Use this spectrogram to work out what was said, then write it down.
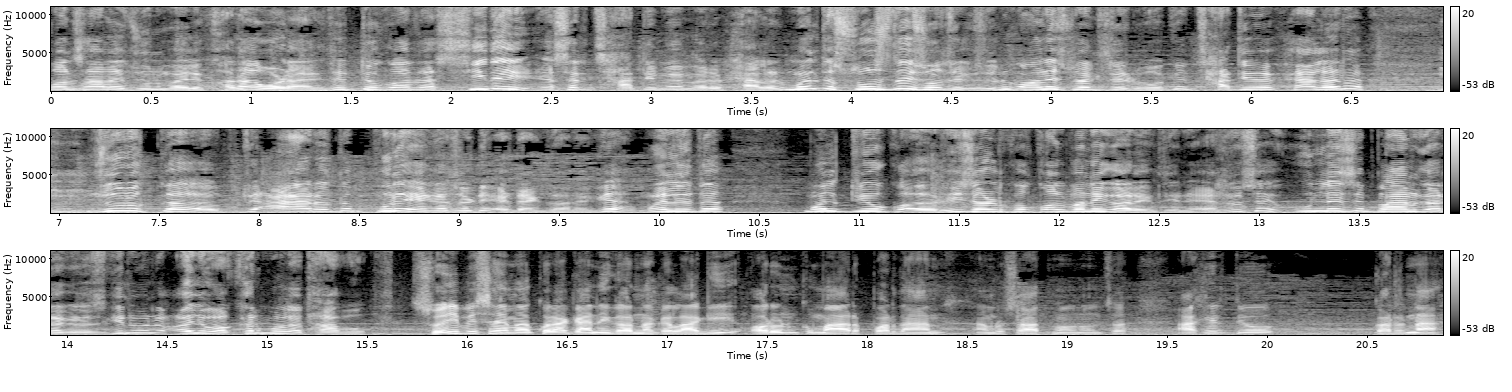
पल्सालाई जुन मैले खदा ओढाएको थिएँ त्यो गर्दा सिधै यसरी छातीमा मेरो फ्यालेर मैले त सोच्दै सोचेको छु अनएक्सपेक्टेड भयो कि छातीमा फ्यालेर जुरुक्क आएर त पुरै एकैचोटि एट्याक गरेँ क्या। मैले त मैले त्यो क- रिजल्टको कल्पनै गरेको थिइनँ। हेर्नुहोस् है उसले चाहिँ प्लान गरेको रहेछ। किनभने अहिले भर्खर मलाई थाहा भयो। सोही विषयमा कुराकानी गर्नका लागि अरुण कुमार प्रधान हाम्रो साथमा हुनुहुन्छ। आखिर त्यो घटना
